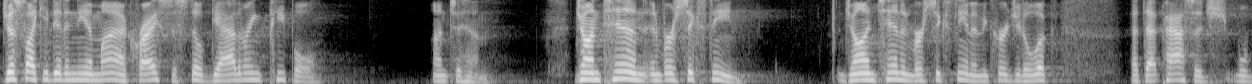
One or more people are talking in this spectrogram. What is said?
just like he did in Nehemiah, Christ is still gathering people unto him. John 10 and verse 16. John 10 and verse 16. I'd encourage you to look at that passage. We'll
